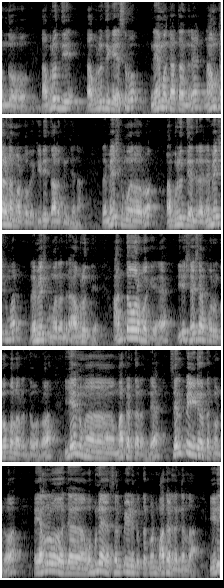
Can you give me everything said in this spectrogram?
ಒಂದು ಅಭಿವೃದ್ಧಿ, ಅಭಿವೃದ್ಧಿಗೆ ಹೆಸರು, ನೇಮಕಾತ ಅಂದರೆ ನಾಮಕರಣ ಮಾಡ್ಕೋಬೇಕು ಇಡೀ ತಾಲೂಕಿನ ಜನ. ರಮೇಶ್ ಕುಮಾರ್ ಅವರು ಅಭಿವೃದ್ಧಿ ಅಂದರೆ ರಮೇಶ್ ಕುಮಾರ್ ರಮೇಶ್ ಕುಮಾರ್ ಅಂದರೆ ಅಭಿವೃದ್ಧಿ. ಅಂಥವ್ರ ಬಗ್ಗೆ ಈ ಶೇಷಾಪುರ ಗೋಪಾಲ್ ಅವರಂಥವರು ಏನು ಮಾತಾಡ್ತಾರಂದ್ರೆ, ಸೆಲ್ಫಿ ಹಿಡಿಯೋ ತಗೊಂಡು ಎಲ್ಲರೂ ಜ ಒಬ್ಬನೇ ಸೆಲ್ಫಿ ಹಿಡಿದು ತಕೊಂಡು ಮಾತಾಡ್ದಂಗಲ್ಲ. ಇಡೀ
